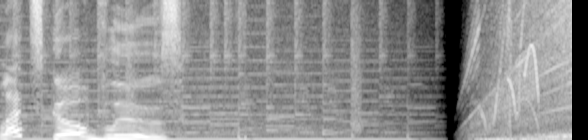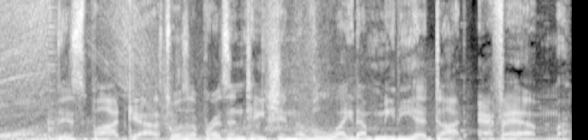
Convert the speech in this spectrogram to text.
let's go blues. This podcast was a presentation of lineupmedia.fm.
